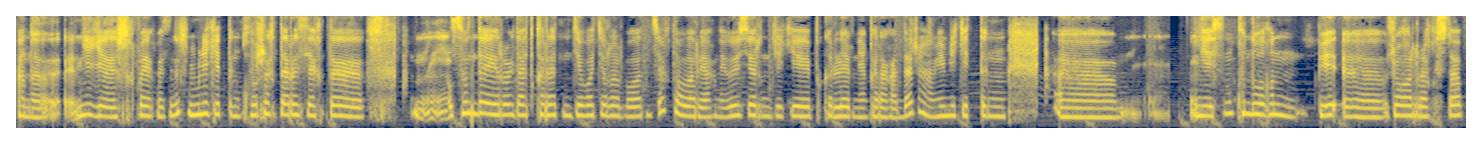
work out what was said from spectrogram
ана неге шықпай ақ мемлекеттің қуыршақтары сияқты сондай рөлді атқаратын дебатерлар болатын сияқты. Олар яғни өздерінің жеке пікірлеріне қарағанда жаңа мемлекеттің ыыы несін құндылығын жоғарырақ ұстап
